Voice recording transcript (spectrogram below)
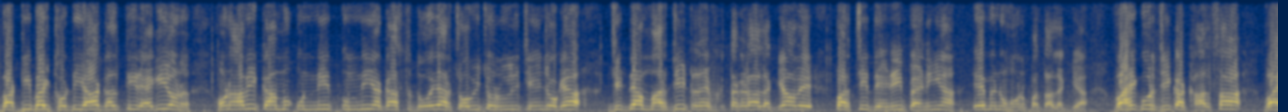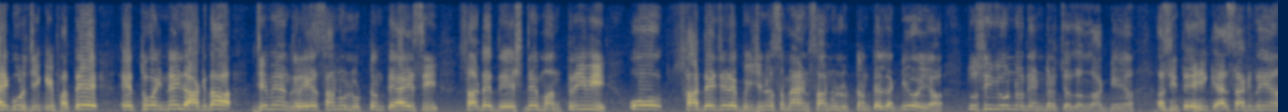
ਬਾਕੀ ਬਾਈ, ਤੁਹਾਡੀ ਆ ਗਲਤੀ ਰਹਿ ਗਈ ਹੁਣ। ਹੁਣ ਆ ਵੀ ਕੰਮ 19 19 ਅਗਸਤ 2024 ਚੋਂ ਰੂਲ ਚੇਂਜ ਹੋ ਗਿਆ। ਜਿੱਡਾ ਮਰਜ਼ੀ ਟ੍ਰੈਫਿਕ ਤਗੜਾ ਲੱਗਿਆ ਹੋਵੇ, ਪਰਚੀ ਦੇਣੀ ਪੈਣੀ ਆ। ਇਹ ਮੈਨੂੰ ਹੁਣ ਪਤਾ ਲੱਗਿਆ। ਵਾਹਿਗੁਰੂ ਜੀ ਕਾ ਖਾਲਸਾ ਵਾਹਿਗੁਰੂ ਜੀ ਕੀ ਫਤਿਹ। ਇੱਥੋਂ ਇੰਨਾ ਹੀ ਲੱਗਦਾ ਜਿਵੇਂ ਅੰਗਰੇਜ਼ ਸਾਨੂੰ ਲੁੱਟਣ ਤੇ ਆਏ ਸੀ। ਸਾਡੇ ਦੇਸ਼ ਦੇ ਮੰਤਰੀ ਵੀ, ਉਹ ਸਾਡੇ ਜਿਹੜੇ ਬਿਜ਼ਨਸਮੈਨ ਸਾਨੂੰ ਲੁੱਟਣ ਤੇ ਲੱਗੇ ਹੋਏ ਆ, ਤੁਸੀਂ ਵੀ ਉਹਨਾਂ ਦੇ ਅੰਡਰ ਚੱਲਣ ਲੱਗ ਗਏ ਆ। ਅਸੀਂ ਤੇ ਇਹੀ ਕਹਿ ਸਕਦੇ ਆ,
